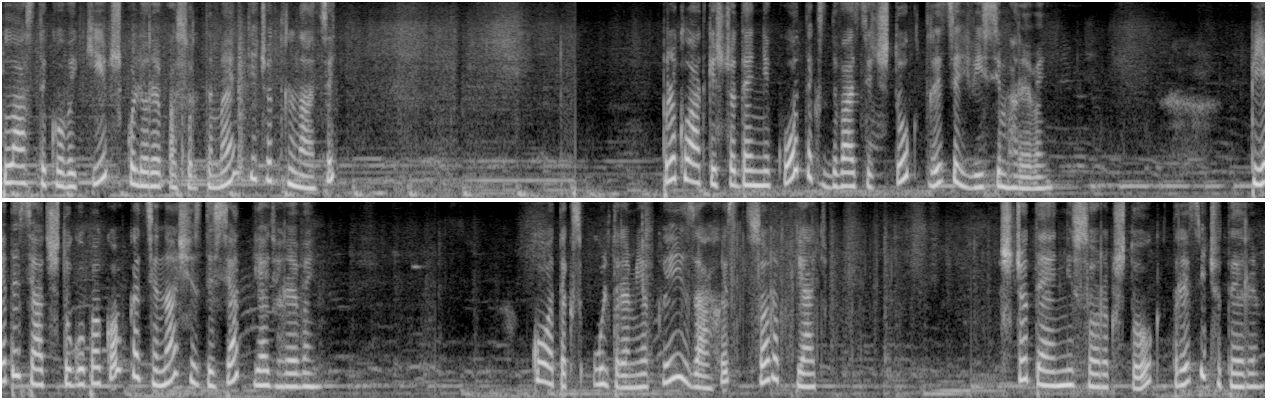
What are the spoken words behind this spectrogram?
Пластиковий ківш, кольори в асортименті 14. Прокладки щоденні котекс 20 штук 38 гривень. 50 штук упаковка ціна 65 гривень. Котекс ультрам'який захист 45. Щоденні 40 штук 34.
